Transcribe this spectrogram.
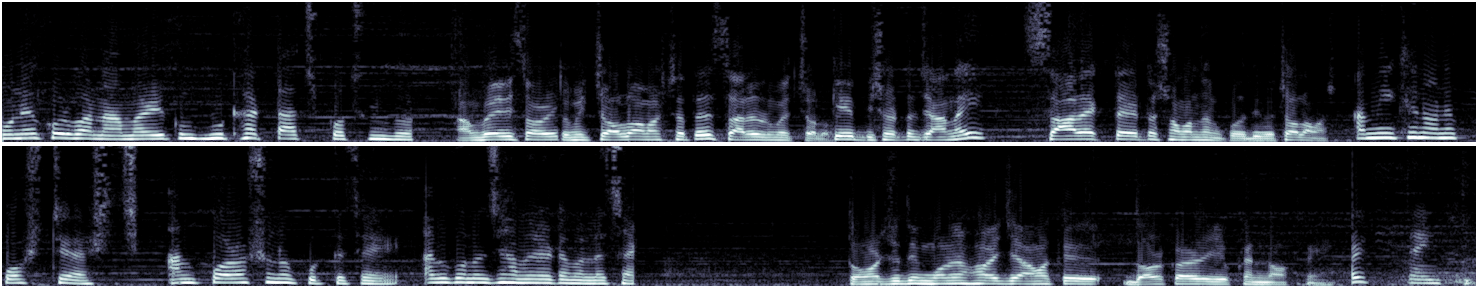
মনে করবা না আমার এরকম হুটহাট টাচ পছন্দ আম ভেরি সরি তুমি চলো আমার সাথে স্যারের রুমে চলো। কে বিষয়টা জানাই স্যার একটা এটা সমাধান করে দিবে চলো আমার আমি এখানে অনেক কষ্টে আসছি আমি পড়াশোনা করতে চাই আমি কোনো ঝামেলা টামেলা চাই তোমার যদি মনে হয় যে আমাকে দরকার you can knock me thank you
